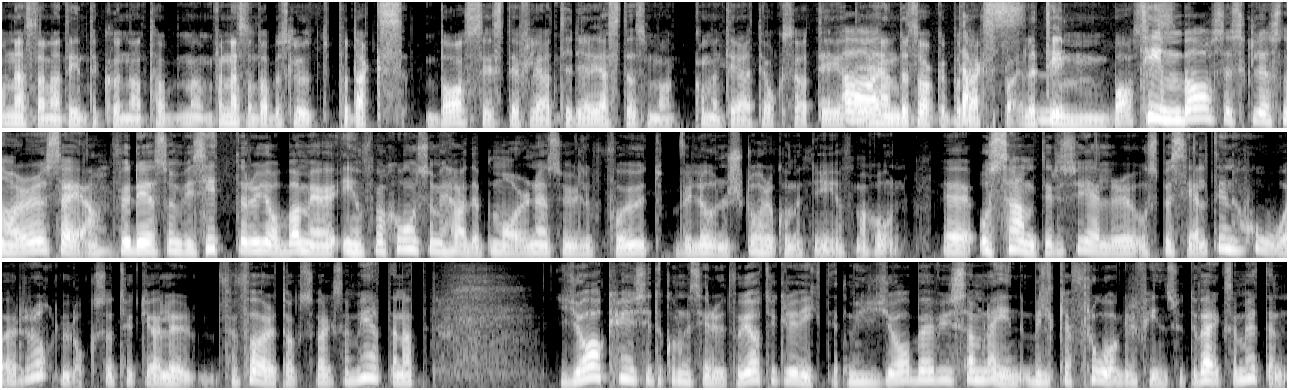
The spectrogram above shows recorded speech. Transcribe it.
Och nästan att inte kunna ta, man får nästan ta beslut på dagsbasis. Det är flera tidigare gäster som har kommenterat det också, att det, ja, det händer saker på dags, dags, eller timbasis. Timbasis skulle jag snarare säga. För det som vi sitter och jobbar med, information som vi hade på morgonen som vi vill få ut vid lunch, då har det kommit ny information. Eh, och samtidigt så gäller det, och speciellt i en HR-roll också tycker jag, eller för företagsverksamheten, att jag kan ju sitta och kommunicera ut vad jag tycker är viktigt, men jag behöver ju samla in vilka frågor finns ute i verksamheten.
